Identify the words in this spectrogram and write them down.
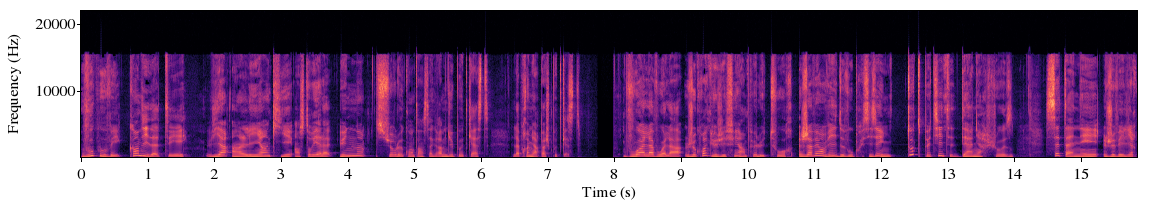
vous pouvez candidater via un lien qui est en story à la une sur le compte Instagram du podcast, la première page podcast. Voilà, voilà, je crois que j'ai fait un peu le tour. J'avais envie de vous préciser une toute petite dernière chose. Cette année, je vais lire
